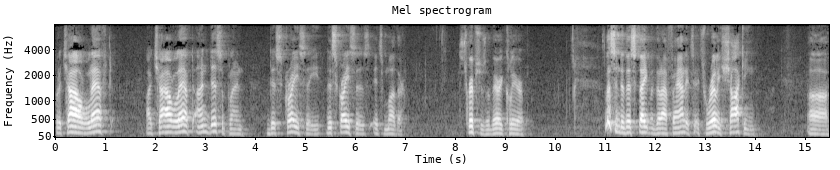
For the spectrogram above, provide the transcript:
but a child left a child left undisciplined disgraces, its mother. Scriptures are very clear. Listen to this statement that I found. It's, it's really shocking uh,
